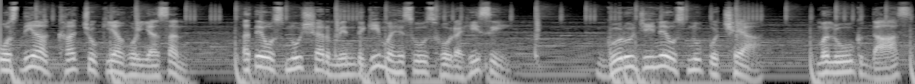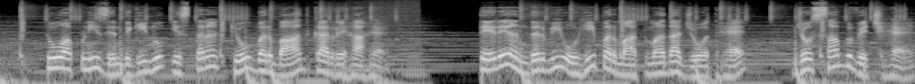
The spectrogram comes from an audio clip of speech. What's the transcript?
ਉਸ ਦੀਆਂ ਅੱਖਾਂ ਝੁਕੀਆਂ ਹੋਈਆਂ ਸਨ ਅਤੇ ਉਸ ਨੂੰ ਸ਼ਰਮਿੰਦਗੀ ਮਹਿਸੂਸ ਹੋ ਰਹੀ ਸੀ। ਗੁਰੂ ਜੀ ਨੇ ਉਸ ਨੂੰ ਪੁੱਛਿਆ, ਮਲੂਕ ਦਾਸ, ਤੂੰ ਆਪਣੀ ਜ਼ਿੰਦਗੀ ਨੂੰ ਇਸ ਤਰ੍ਹਾਂ ਕਿਉਂ ਬਰਬਾਦ ਕਰ ਰਿਹਾ ਹੈ? ਤੇਰੇ ਅੰਦਰ ਵੀ ਉਹੀ ਪਰਮਾਤਮਾ ਦਾ ਜੋਤ ਹੈ, ਜੋ ਸਭ ਵਿੱਚ ਹੈ।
